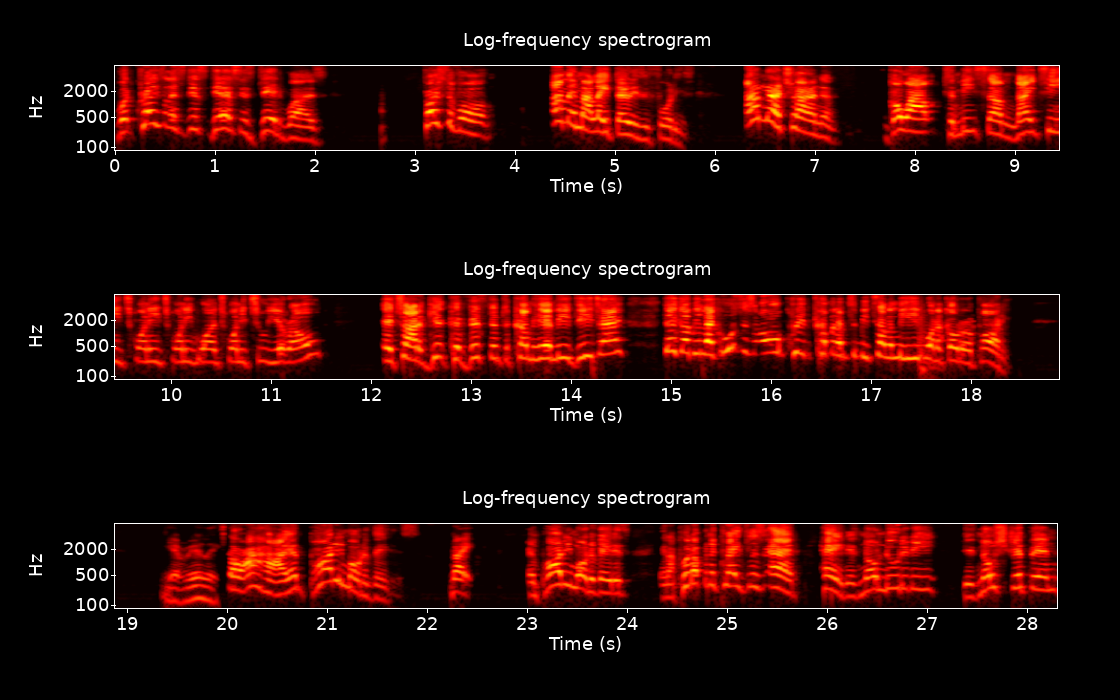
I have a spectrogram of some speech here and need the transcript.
what Craigslist dances did was, first of all, I'm in my late 30s and 40s. I'm not trying to go out to meet some 19, 20, 21, 22 year old and try to get convince them to come hear me DJ. They're gonna be like, "Who's this old creep coming up to me telling me he want to go to a party?" Yeah, really. So I hired party motivators. Right. And party motivators, and I put up in the Craigslist ad, hey, there's no nudity, there's no stripping.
